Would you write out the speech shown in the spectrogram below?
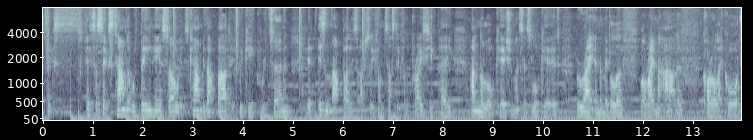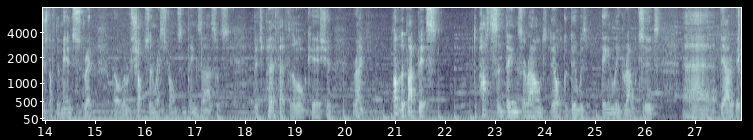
sixth, fifth or sixth time that we've been here, so it can't be that bad if we keep returning. It isn't that bad, it's absolutely fantastic for the price you pay and the location. Like I said, it's located right in the middle of, well, right in the heart of Corralejo, just off the main strip where all the shops and restaurants and things are, so it's, it's perfect for the location. Right, on to the bad bits the paths and things around, they all could do with being rerouted. Uh, they are a bit,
